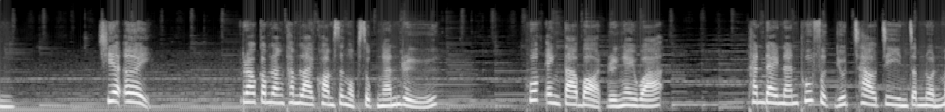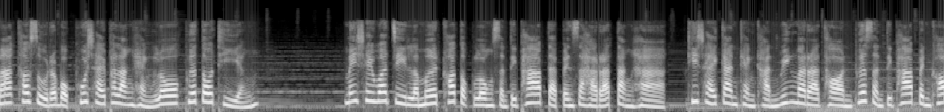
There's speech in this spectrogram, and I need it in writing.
น เชี่ยเอ้ย เรากำลังทำลายความสงบสุขงั้นหรือ พวกเองตาบอดหรือไงวะทันใดนั้นผู้ฝึกยุทธชาวจีนจำนวนมากเข้าสู่ระบบผู้ใช้พลังแห่งโลกเพื่อโต้เถียง ไม่ใช่ว่าจีนละเมิดข้อตกลงสันติภาพแต่เป็นสหรัฐต่างหาก ที่ใช้การแข่งขันวิ่งมาราธอนเพื่อสันติภาพเป็นข้อ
